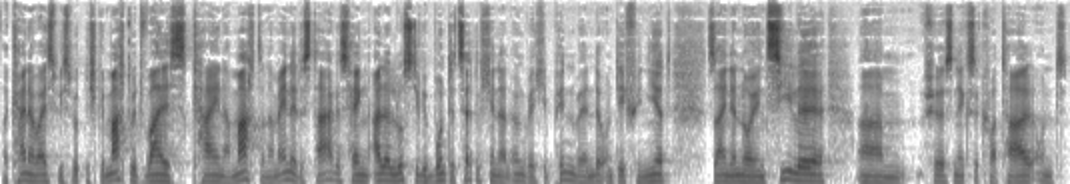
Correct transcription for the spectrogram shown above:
weil keiner weiß, wie es wirklich gemacht wird, weil es keiner macht. Und am Ende des Tages hängen alle lustige bunte Zettelchen an irgendwelche Pinnwände und definiert seine neuen Ziele ähm, für das nächste Quartal und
